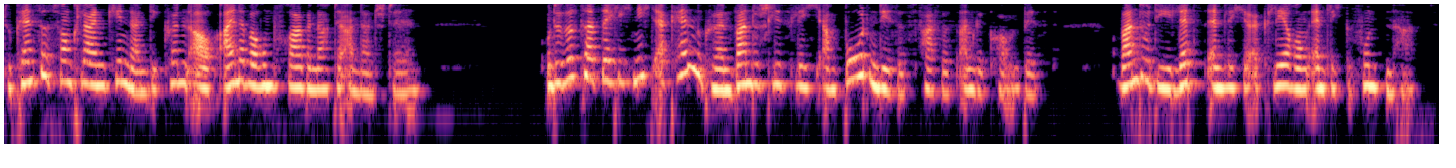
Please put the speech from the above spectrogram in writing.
Du kennst das von kleinen Kindern, die können auch eine Warum-Frage nach der anderen stellen. Und du wirst tatsächlich nicht erkennen können, wann du schließlich am Boden dieses Fasses angekommen bist, wann du die letztendliche Erklärung endlich gefunden hast.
